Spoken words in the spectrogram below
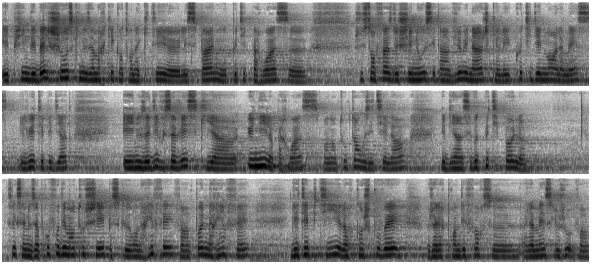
Et puis une des belles choses qui nous a marqué quand on a quitté l'Espagne, notre petite paroisse juste en face de chez nous, c'est un vieux ménage qui allait quotidiennement à la messe. Et lui était pédiatre. Et il nous a dit, vous savez, ce qui a uni la paroisse, pendant tout le temps vous étiez là, eh bien, c'est votre petit Paul. C'est vrai que ça nous a profondément touchés parce qu'on n'a rien fait, enfin, Paul n'a rien fait. Il était petit, alors quand je pouvais, j'allais reprendre des forces euh, à la messe le jour, enfin,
